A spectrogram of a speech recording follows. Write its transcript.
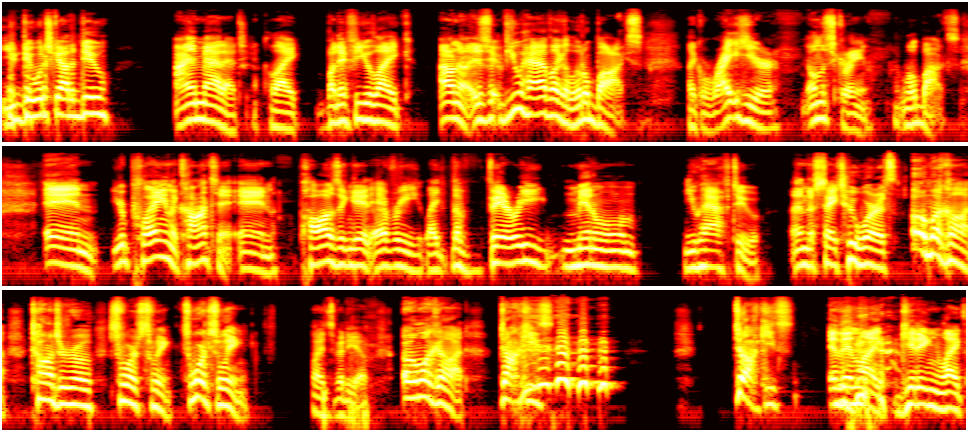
you do what you got to do. I am mad at you. Like, but if you like, I don't know, if you have like a little box, like right here on the screen, a little box, and you're playing the content and pausing it every like the very minimum you have to, and to say two words. Oh my god, Tanjiro sword swing, sword swing. Plays video. Oh my god, Dockies, Dockies, and then like getting like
